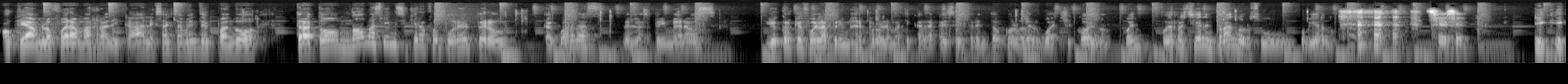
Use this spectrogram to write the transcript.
O que AMLO fuera más radical, exactamente. Cuando trató, no, más bien ni siquiera fue por él, pero ¿te acuerdas de las primeras yo creo que fue la primera problemática a la que se enfrentó con lo del huachicol, ¿no? Fue, fue recién entrando su gobierno. sí, sí. ¿Y, y,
